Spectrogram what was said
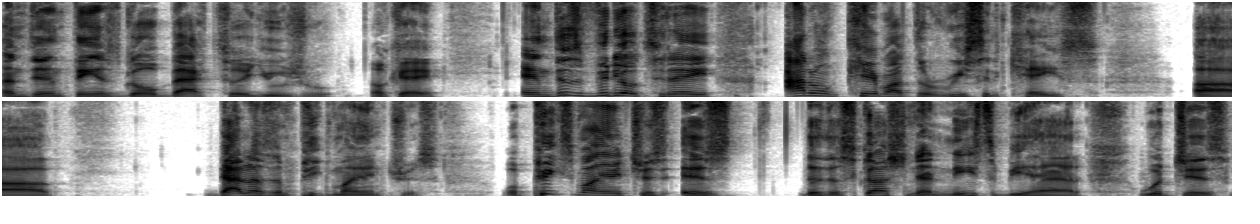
and then things go back to usual. Okay. In this video today, I don't care about the recent case. Uh, that doesn't pique my interest. What piques my interest is the discussion that needs to be had, which is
